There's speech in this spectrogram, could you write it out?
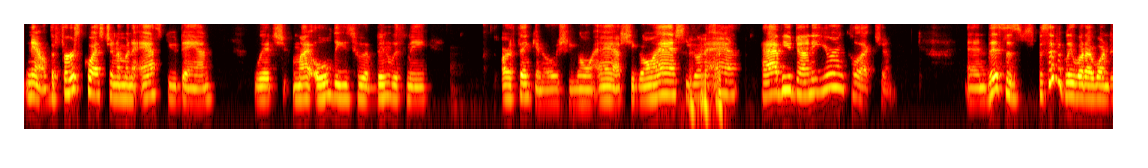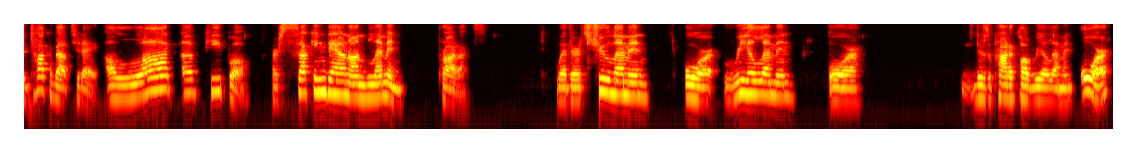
Now, the first question I'm going to ask you, Dan, which my oldies who have been with me are thinking, oh, she gonna ask, she gonna ask, she gonna ask. Have you done a urine collection? And this is specifically what I wanted to talk about today. A lot of people are sucking down on lemon products, whether it's true lemon or real lemon, or there's a product called real lemon, or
